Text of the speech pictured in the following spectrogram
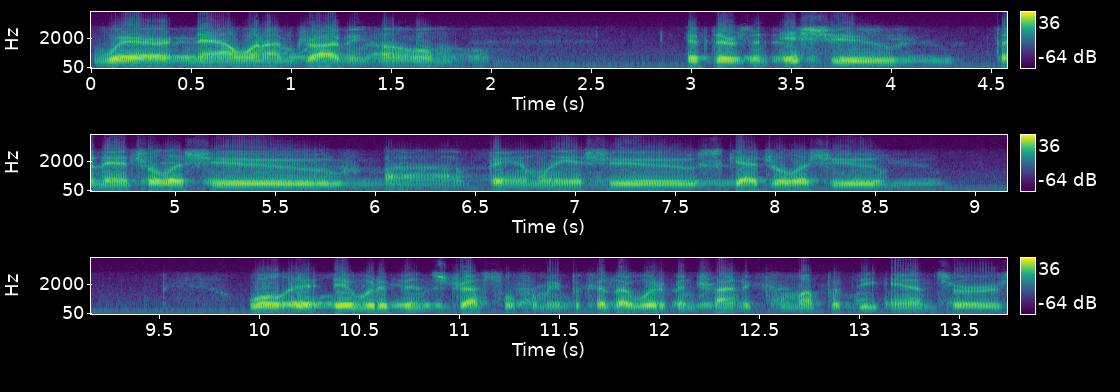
where now when I'm driving home, if there's an issue, financial issue, uh, family issue, schedule issue, well, it, it would have been stressful for me because I would have been trying to come up with the answers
